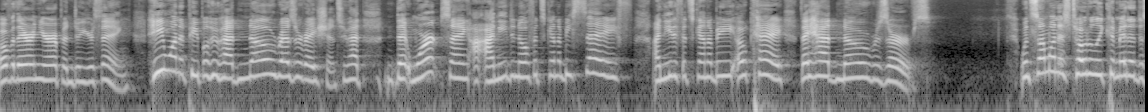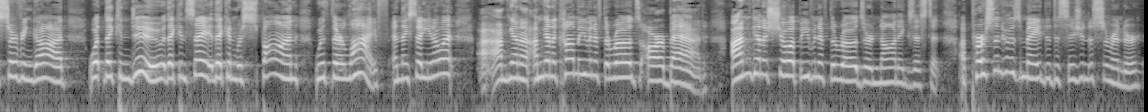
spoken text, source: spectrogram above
over there in Europe and do your thing. He wanted people who had no reservations, who had that weren't saying, I, I need to know if it's going to be safe. I need if it's going to be okay. They had no reserves. When someone is totally committed to serving God, what they can do, they can say, they can respond with their life. And they say, you know what? I, am going to I'm going to come even if the roads are bad. I'm going to show up even if the roads are non existent. A person who has made the decision to surrender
